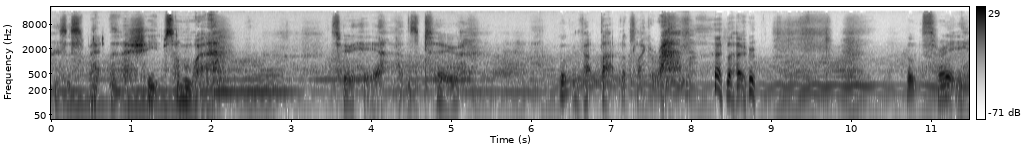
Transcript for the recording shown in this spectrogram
I suspect a sheep somewhere through here. that's two. Oh, in fact, that looks like a ram. Hello. Oh, three.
